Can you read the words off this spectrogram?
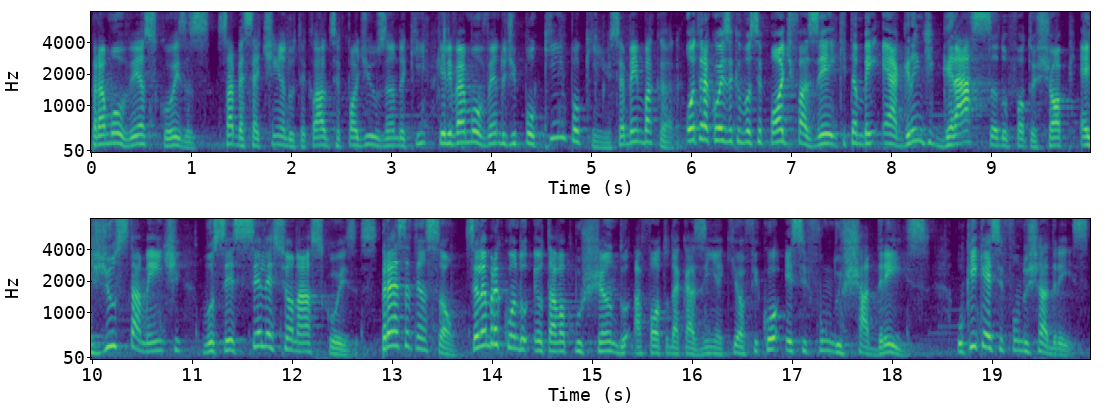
para mover as coisas. Sabe a setinha do teclado? Você pode ir usando aqui, que ele vai movendo de pouquinho em pouquinho. Isso é bem bacana. Outra coisa que você pode fazer, e que também é a grande graça do Photoshop, é justamente você selecionar as coisas. Presta atenção. Você lembra quando eu tava puxando a foto da casinha aqui, ó? Ficou esse fundo xadrez? O que é esse fundo xadrez?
